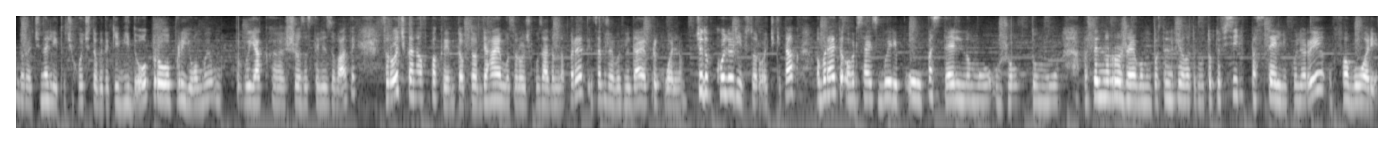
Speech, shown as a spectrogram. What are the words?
До речі, на літо. Чи хочете ви таке відео про прийоми, як е, що застилізувати? Сорочка навпаки, тобто вдягаємо сорочку задом наперед, і це вже виглядає прикольно. Щодо кольорів сорочки, так обирайте оверсайз виріб у пастельному, у жовтому, пастельно-рожевому, пастельно-фіолетовому, тобто всі пастельні кольори у фаворі,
